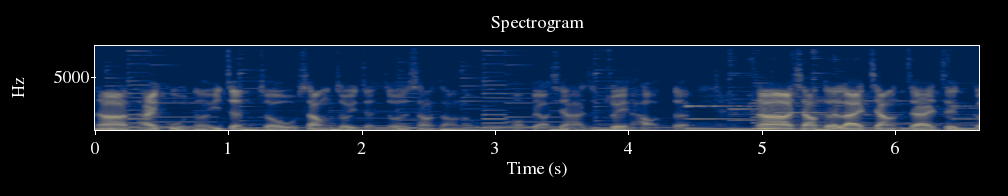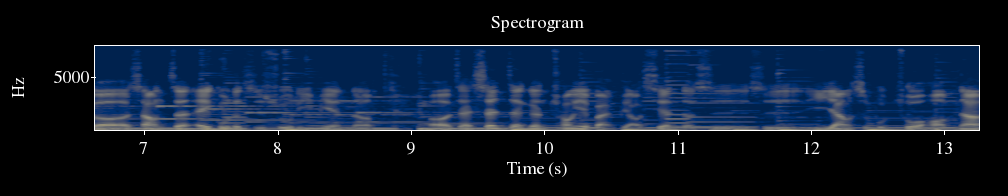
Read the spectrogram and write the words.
那台股呢一整周上周一整周是上涨了五，表现还是最好的。那相对来讲，在这个上证 A 股的指数里面呢，呃，在深圳跟创业板表现的是是一样是不错哈。那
